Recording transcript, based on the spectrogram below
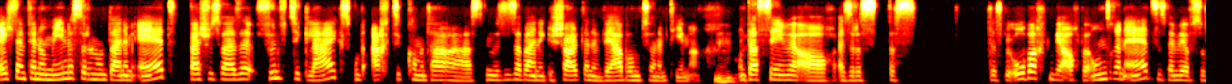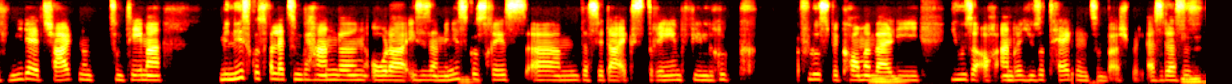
echt ein Phänomen, dass du dann unter einem Ad beispielsweise 50 Likes und 80 Kommentare hast. Und das ist aber eine geschaltete Werbung zu einem Thema. Mhm. Und das sehen wir auch. Also das, das, das beobachten wir auch bei unseren Ads, dass wenn wir auf Social Media jetzt schalten und zum Thema Meniskusverletzung behandeln oder ist es ein Meniskusriss, ähm, dass wir da extrem viel Rückfluss bekommen, mhm. weil die User auch andere User taggen zum Beispiel. Also das mhm. ist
